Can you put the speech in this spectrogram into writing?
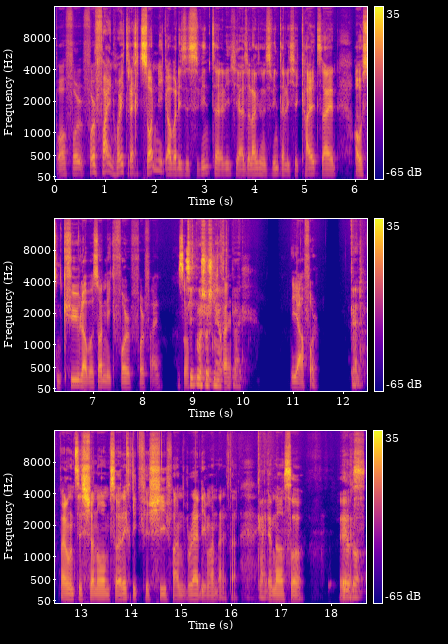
Boah, voll, voll fein. Heute recht sonnig, aber dieses winterliche, also langsam das winterliche Kaltsein, außen kühl, aber sonnig, voll, voll fein. Also, Sieht man schon Schnee auf die fein. Berge. Ja, voll. Geil, Bei uns ist schon oben so richtig für Skifahren ready, Mann, Alter. geil. Genau so. Also, Yes.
